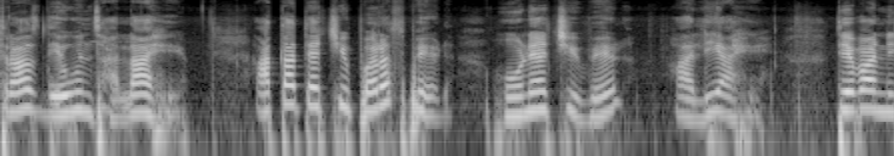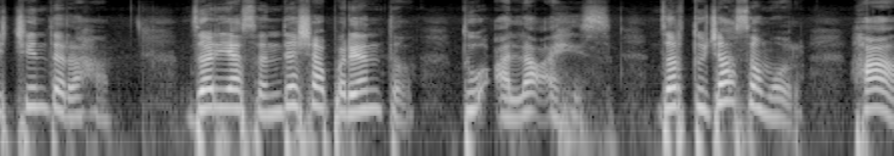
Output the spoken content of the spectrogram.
त्रास देऊन झाला आहे आता त्याची परतफेड होण्याची वेळ आली आहे. तेव्हा निश्चिंत राहा. जर या संदेशापर्यंत तू आला आहेस जर तुझ्यासमोर हा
